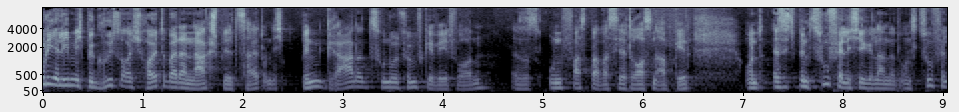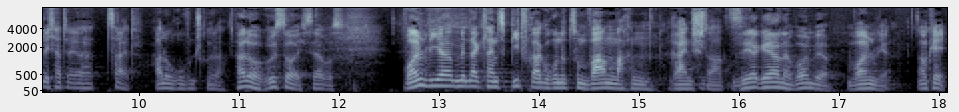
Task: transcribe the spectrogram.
Gut, ihr Lieben, ich begrüße euch heute bei der Nachspielzeit und ich bin gerade zu 05 gewählt worden. Es ist unfassbar, was hier draußen abgeht. Und es, ich bin zufällig hier gelandet und zufällig hatte er Zeit. Hallo, Rufen Schröder. Hallo, grüßt euch, servus. Wollen wir mit einer kleinen Speedfragerunde zum Warmmachen reinstarten? Sehr gerne, wollen wir. Wollen wir. Okay.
